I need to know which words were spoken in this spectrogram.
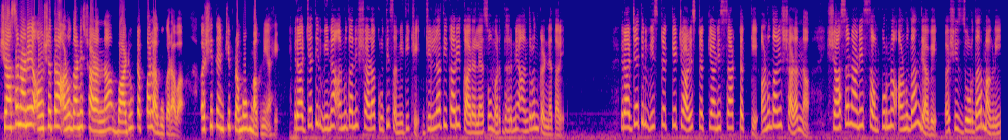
शासनाने अंशतः अनुदानित शाळांना वाढीव टप्पा लागू करावा अशी त्यांची प्रमुख मागणी आहे. राज्यातील विना अनुदानित शाळा कृती समितीचे जिल्हाधिकारी कार्यालयासमोर धरणे आंदोलन करण्यात आले. राज्यातील वीस टक्के चाळीस टक्के आणि साठ टक्के अनुदानित शाळांना शासनाने संपूर्ण अनुदान द्यावे अशी जोरदार मागणी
